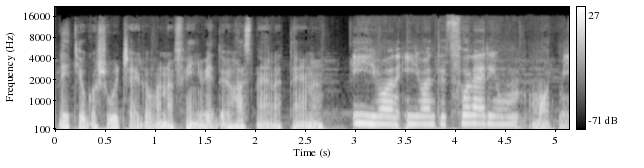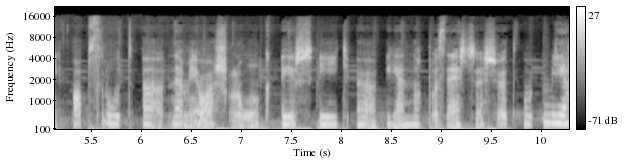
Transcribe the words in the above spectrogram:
létjogosultsága van a fényvédő használatának. Így van, így van, tehát szoláriumot mi abszolút uh, nem javasolunk, és így uh, igen, napozásra, sőt, mi a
